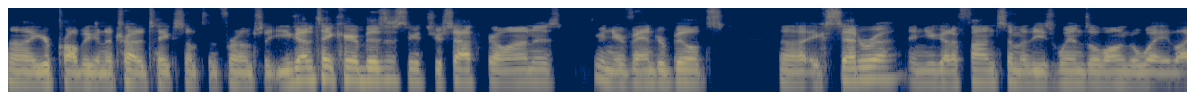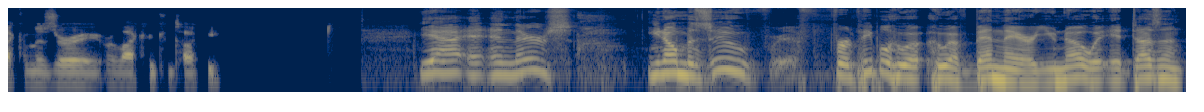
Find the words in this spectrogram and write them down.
uh, you're probably going to try to take something from. So you got to take care of business against your South Carolinas and your Vanderbilts, uh, et cetera. And you got to find some of these wins along the way, like a Missouri or like a Kentucky. Yeah, and, and there's, you know, Mizzou for people who who have been there, you know, it, it doesn't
